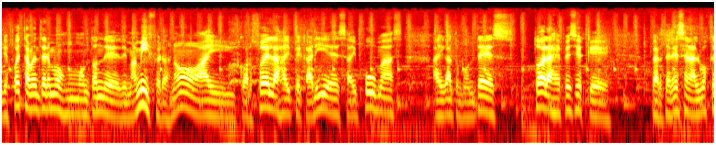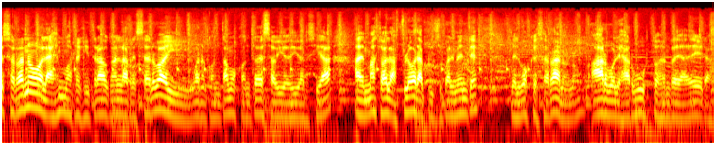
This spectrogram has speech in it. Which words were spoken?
Y después también tenemos un montón de, mamíferos, ¿no? Hay corzuelas, hay pecaríes, hay pumas, hay gato montés, todas las especies que pertenecen al bosque serrano las hemos registrado acá en la reserva y bueno, contamos con toda esa biodiversidad, además toda la flora principalmente del bosque serrano, ¿no? Árboles, arbustos, enredaderas.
